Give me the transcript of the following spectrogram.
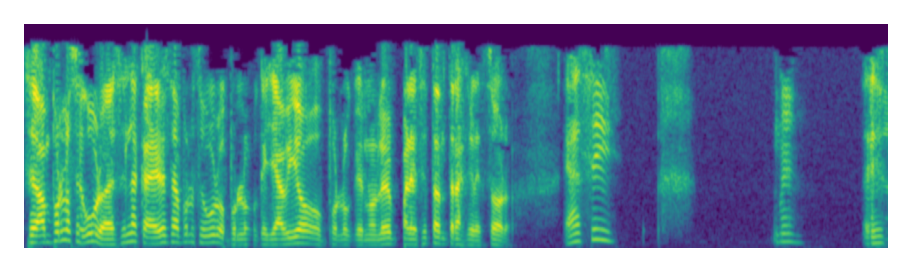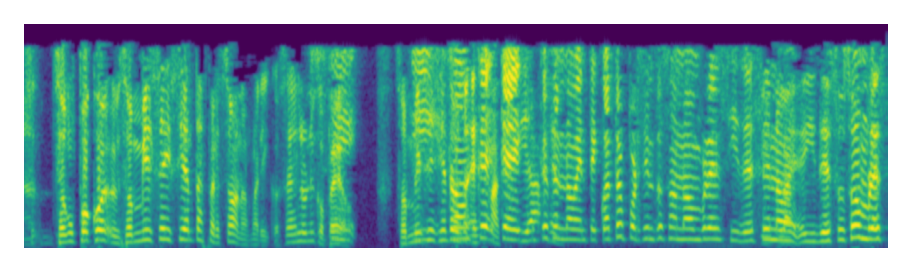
se van por lo seguro, a veces la cadena se va por lo seguro, por lo que ya vio o por lo que no le parece tan transgresor. Es así. Es- son un poco, son 1600 personas, marico, ese es el único peo. Sí. Son 1600 son personas, que, es que, que el gente. 94% son hombres y de ese Sí, no- claro. y de esos hombres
